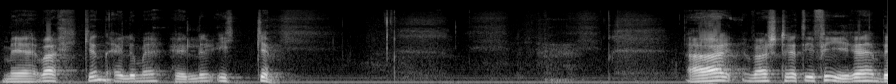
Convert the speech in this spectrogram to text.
med 'verken' eller med 'heller ikke'. Er vers 34b,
